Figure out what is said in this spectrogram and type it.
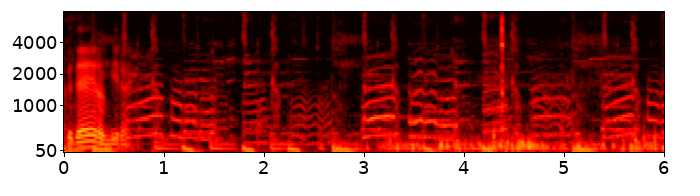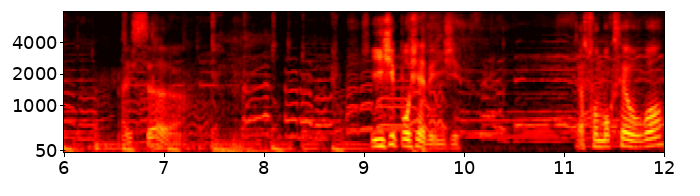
그대로 밀어요. 나이스. 20 보셔야 돼, 20. 자, 손목 세우고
